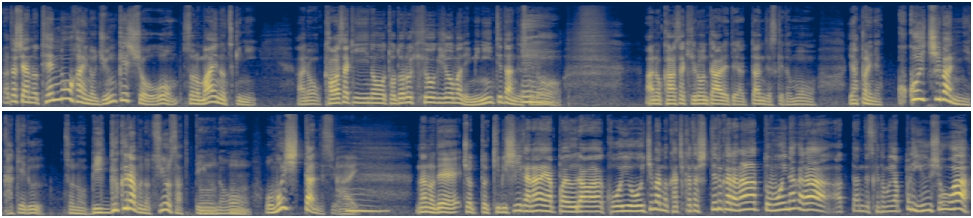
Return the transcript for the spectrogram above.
私あの天皇杯の準決勝をその前の月にあの川崎の等々力競技場まで見に行ってたんですけど、えー、あの川崎フロンターレとやったんですけどもやっぱりねここ一番にかけるそのビッグクラブの強さっていうのを思い知ったんですよ。うんうん。はいなのでちょっと厳しいかなやっぱり裏はこういう大一番の勝ち方知ってるからなと思いながらあったんですけどもやっぱり優勝は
